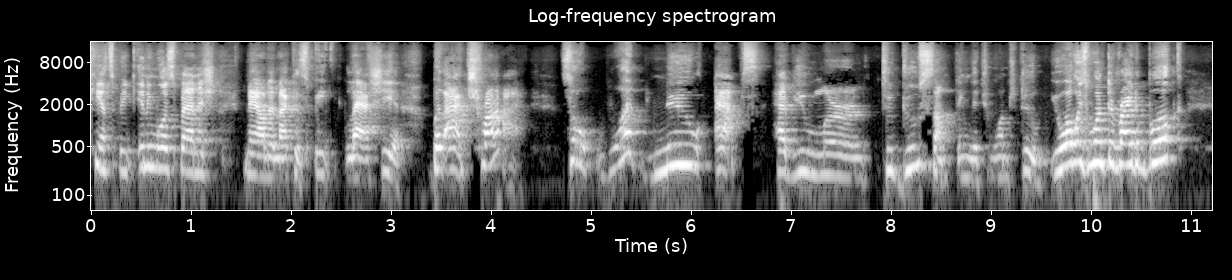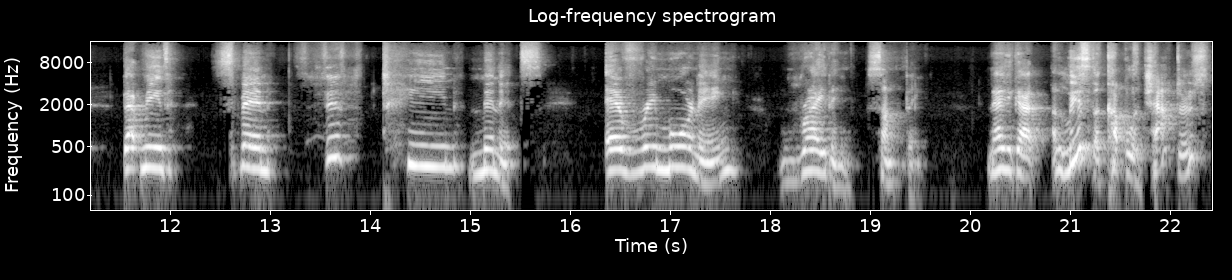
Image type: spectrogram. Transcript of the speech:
Can't speak any more Spanish now than I could speak last year, but I try. So, what new apps have you learned to do something that you want to do? You always want to write a book? That means spend 15 minutes every morning writing something. Now you got at least a couple of chapters.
